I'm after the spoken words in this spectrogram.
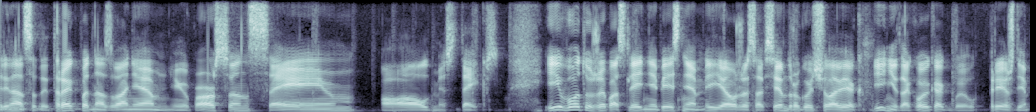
Тринадцатый трек под названием New Person, Same All Mistakes. И вот уже последняя песня, и я уже совсем другой человек, и не такой, как был прежде.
